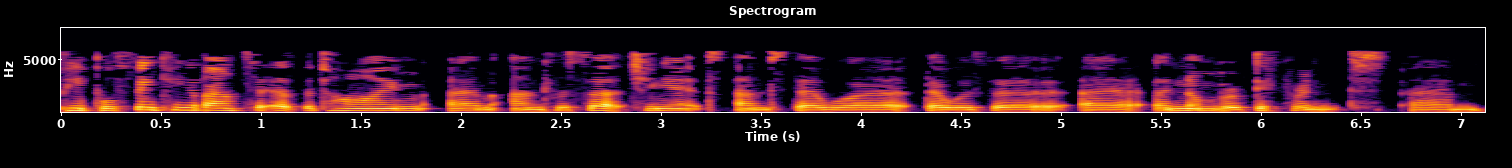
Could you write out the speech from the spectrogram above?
people thinking about it at the time um, and researching it and there were there was a, a, a number of different um,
